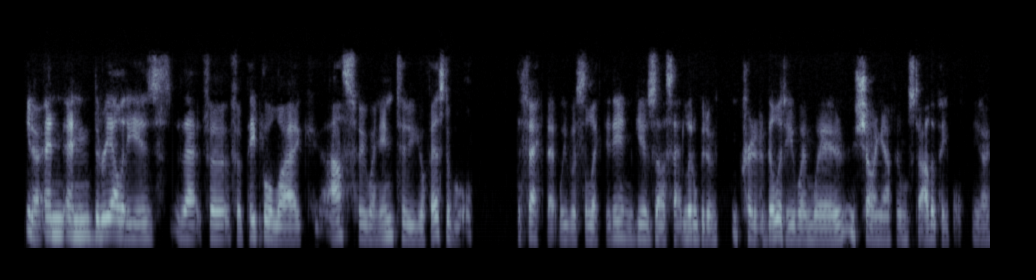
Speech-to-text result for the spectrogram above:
you know and and the reality is that for for people like us who went into your festival the fact that we were selected in gives us that little bit of credibility when we're showing our films to other people. You know,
